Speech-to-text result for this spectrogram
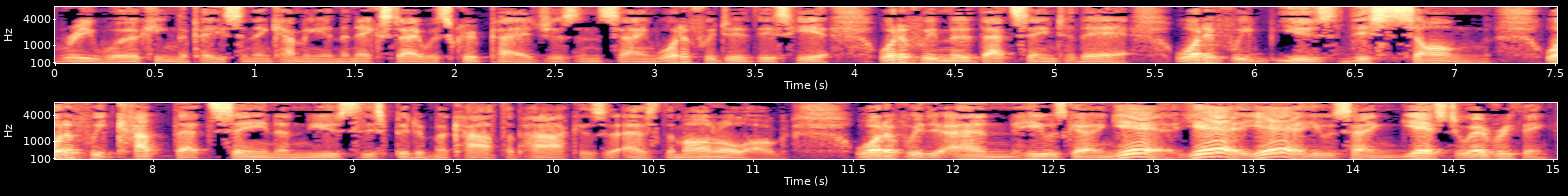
reworking the piece and then coming in the next day with script pages and saying, what if we do this here? What if we move that scene to there? What if we use this song? What if we cut that scene and use this bit of MacArthur Park as as the monologue? What if we? Do, and he was going, yeah, yeah, yeah. He was saying yes to everything.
